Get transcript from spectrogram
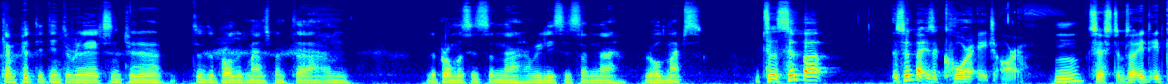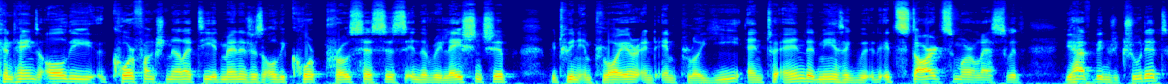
can put it into relation to to the product management uh, and the promises and uh, releases and uh, roadmaps. So Sympa, Sympa is a core HR system. So it, it contains all the core functionality. It manages all the core processes in the relationship between employer and employee end to end. It means like it starts more or less with you have been recruited.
